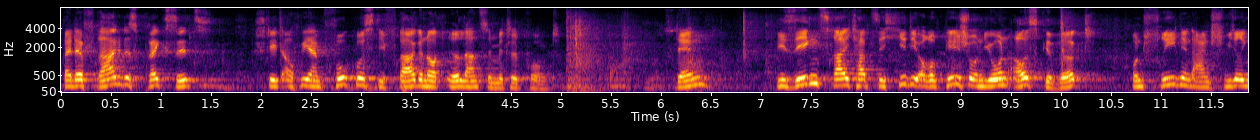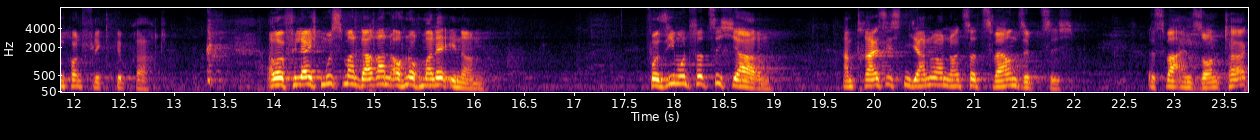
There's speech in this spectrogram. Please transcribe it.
bei der Frage des Brexits steht auch wie ein Fokus die Frage Nordirlands im Mittelpunkt. Denn wie segensreich hat sich hier die Europäische Union ausgewirkt und Frieden in einen schwierigen Konflikt gebracht. Aber vielleicht muss man daran auch noch einmal erinnern. Vor 47 Jahren, am 30. Januar 1972, es war ein Sonntag,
